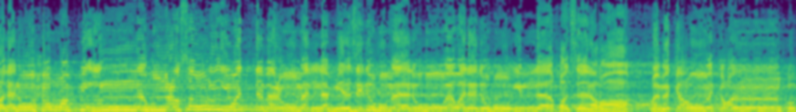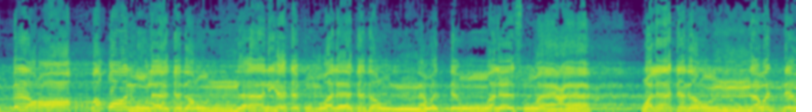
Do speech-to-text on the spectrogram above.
قال نوح رب إنهم عصوني واتبعوا من لم يزده ماله وولده إلا خسارا ومكروا مكرا كبارا وقالوا لا تذرن آلهتكم ولا تذرن ودا ولا سواعا ولا تذرن ودا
